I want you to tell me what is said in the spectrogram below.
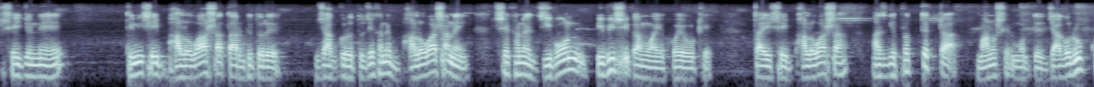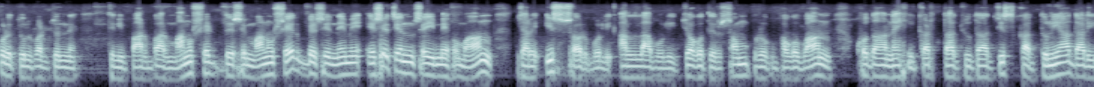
সেই জন্যে তিনি সেই ভালোবাসা তার ভিতরে জাগ্রত, যেখানে ভালোবাসা নেই, সেখানে জীবন বিভীষিকাময় হয়ে ওঠে। তাই সেই ভালোবাসা আজকে প্রত্যেকটা মানুষের মধ্যে জাগরুক করে তুলবার জন্যে তিনি বারবার মানুষের দেশে, মানুষের বেশে নেমে এসেছেন সেই মেহমান যারা ঈশ্বর বলি, আল্লাহ বলি, জগতের সম্পূরক ভগবান। খোদা নেহি কর্তা, জুদা জিসকা দুনিয়াদারি,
